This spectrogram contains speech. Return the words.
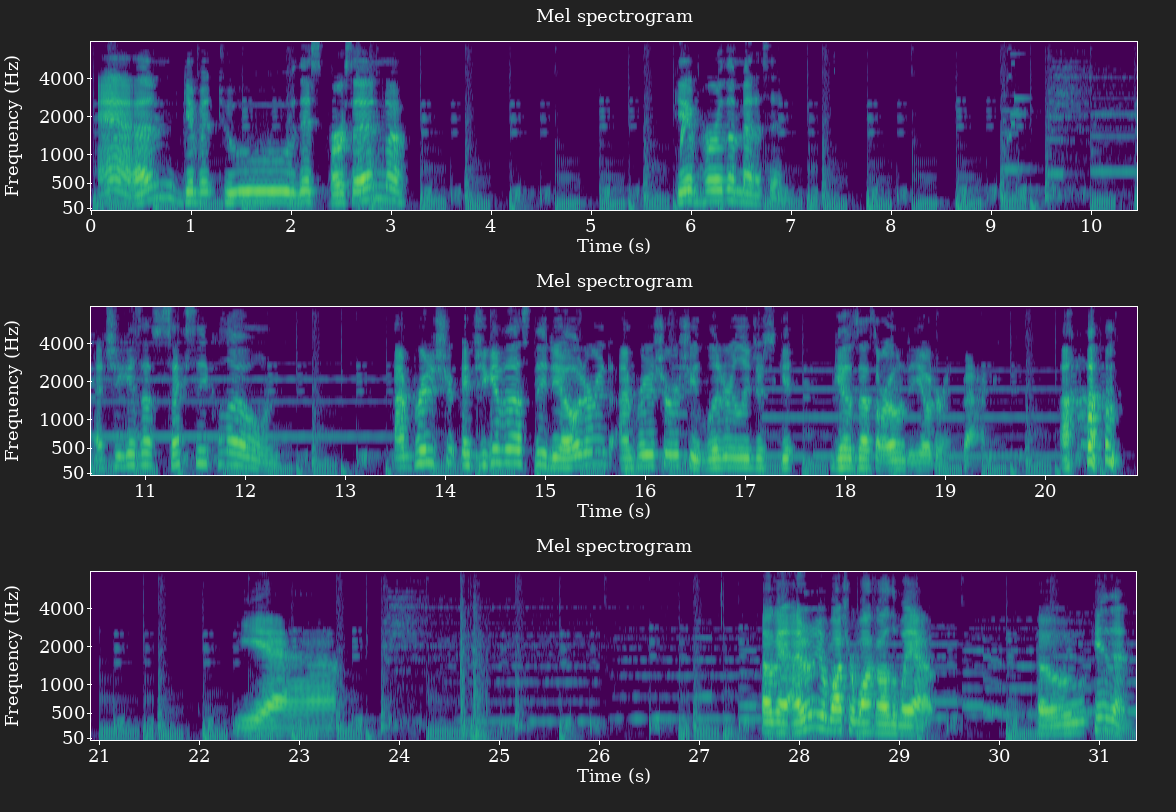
And give it to this person. Give her the medicine. And she gives us sexy cologne. I'm pretty sure if she gives us the deodorant, I'm pretty sure she literally just get gives us our own deodorant back. Um, yeah. Okay, I don't need to watch her walk all the way out. Okay then.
